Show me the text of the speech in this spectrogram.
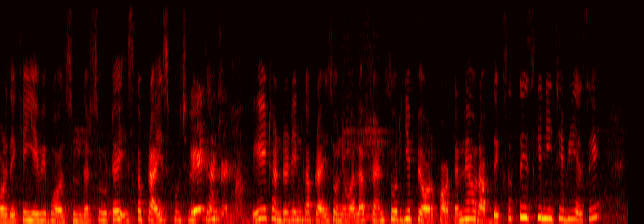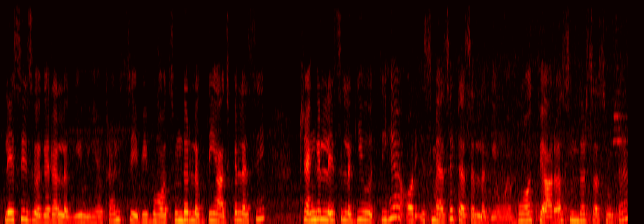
और देखें ये भी बहुत सुंदर सूट है। इसका प्राइस पूछ लेते हैं। एट हंड्रेड इनका प्राइस होने वाला है फ्रेंड्स और ये प्योर कॉटन है। और आप देख सकते हैं इसके नीचे भी ऐसे लेसेस वगैरह लगी हुई हैं फ्रेंड्स ये भी बहुत सुंदर लगती हैं। आजकल ऐसी ट्रेंगल लेस लगी होती हैं और इसमें ऐसे टसल लगे हुए हैं। बहुत प्यारा सुंदर सा सूट है।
